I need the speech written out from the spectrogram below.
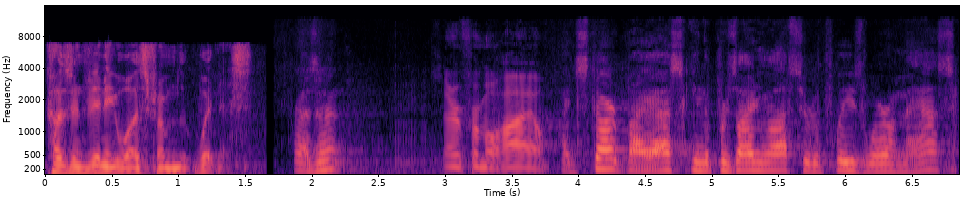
cousin Vinny was from the witness. President, Senator from Ohio. I'd start by asking the presiding officer to please wear a mask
